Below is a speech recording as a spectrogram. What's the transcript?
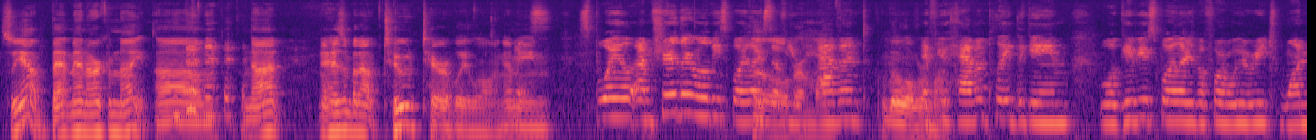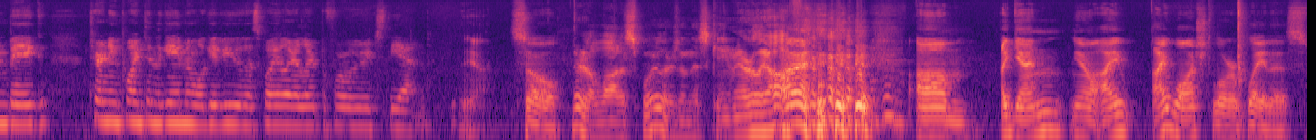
So yeah, Batman Arkham Knight. Um, not. It hasn't been out too terribly long. I Yes. mean, Spoil. I'm sure there will be spoilers. So if you over a month. haven't, a little over a if you haven't played the game, we'll give you spoilers before we reach one big turning point in the game, and we'll give you the spoiler alert before we reach the end. Yeah. So There's a lot of spoilers in this game early on. um, again, you know, I I watched Laura play this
